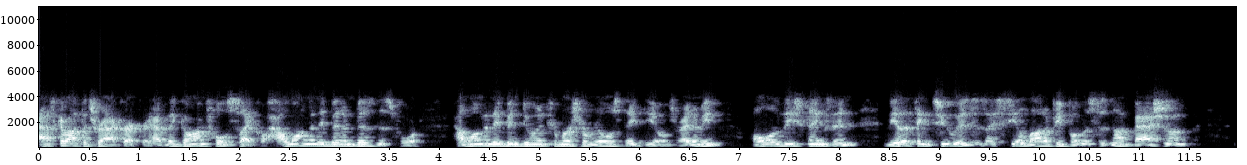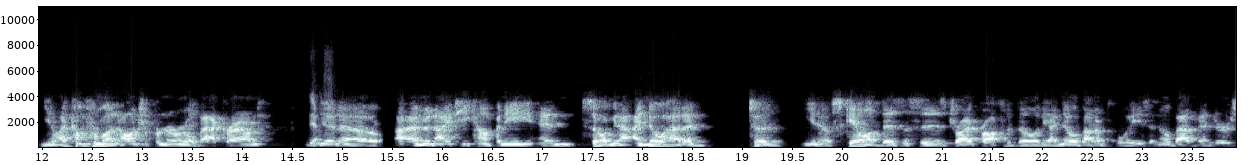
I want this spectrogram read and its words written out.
ask about the track record. Have they gone full cycle? How long have they been in business for? How long have they been doing commercial real estate deals? Right? I mean, all of these things. And the other thing too is, is I see a lot of people. And this is not bashing on you know, I come from an entrepreneurial background. Yes. You know, I'm an IT company, and so I mean, I know how to to you know scale up businesses, drive profitability. I know about employees. I know about vendors.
